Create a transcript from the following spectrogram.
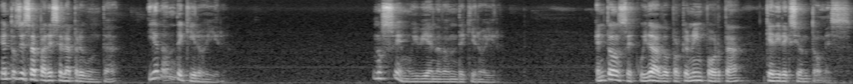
Entonces aparece la pregunta, ¿y a dónde quiero ir? No sé muy bien a dónde quiero ir. Entonces, cuidado, porque no importa qué dirección tomes.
